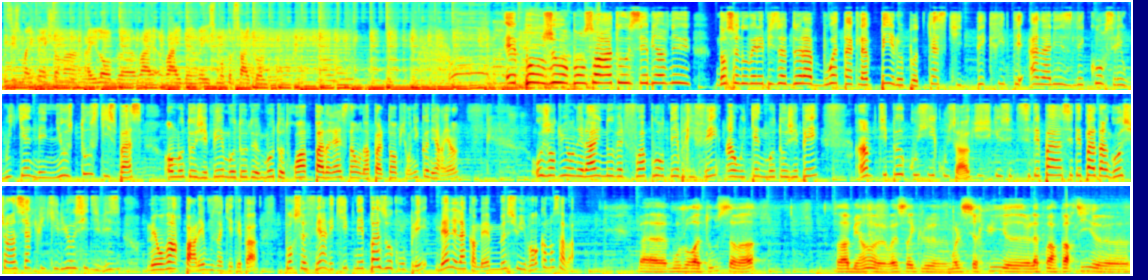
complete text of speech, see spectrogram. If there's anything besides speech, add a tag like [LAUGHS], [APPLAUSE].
this is my passion. I love uh, ri- ride and race motorcycle. Et bonjour, bonsoir à tous et bienvenue dans ce nouvel épisode de la boîte à clapper, le podcast qui décrypte et analyse les courses et les week-ends, les news, tout ce qui se passe en MotoGP, Moto 2, Moto 3, pas de reste, hein, on n'a pas le temps puis on n'y connaît rien. Aujourd'hui on est là une nouvelle fois pour débriefer un week-end MotoGP un petit peu coup-ci coup-ça, c'était pas, c'était pas dingo sur un circuit qui lui aussi divise mais on va en reparler, vous inquiétez pas. Pour ce faire, l'équipe n'est pas au complet, mais elle est là quand même. Monsieur Yvan, comment ça va? Bah bonjour à tous, ça va? Ça va bien, euh, ouais c'est vrai que le, moi le circuit, euh, la première partie, euh,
